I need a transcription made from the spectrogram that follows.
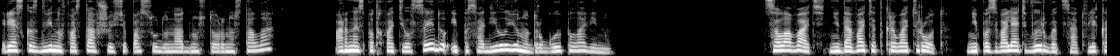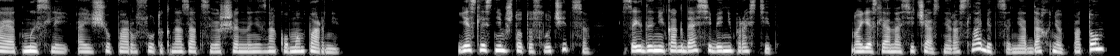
Резко сдвинув оставшуюся посуду на одну сторону стола, Арнес подхватил Сейду и посадил ее на другую половину. Целовать, не давать открывать рот, не позволять вырваться, отвлекая от мыслей а еще пару суток назад совершенно незнакомом парне. Если с ним что-то случится, Сейда никогда себе не простит. Но если она сейчас не расслабится, не отдохнет потом,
